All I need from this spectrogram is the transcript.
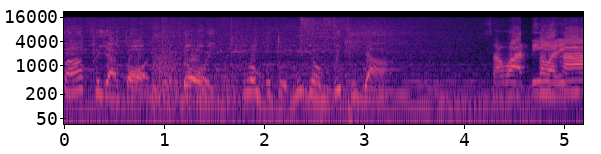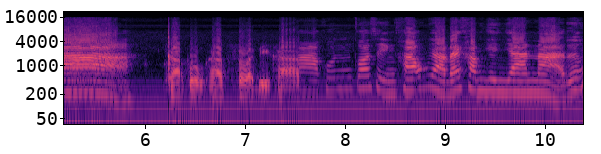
ฟ้าพยากรณ์โดยกรมอุตุนิยมวิทยา สวัสดีสวัสดีค่ะค่ะครับผมครับ สวัสดีครับ ค่ะคุณโกศินทร์คะอุ้มอยากได้คำยืนยันน่ะ เรื่อง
